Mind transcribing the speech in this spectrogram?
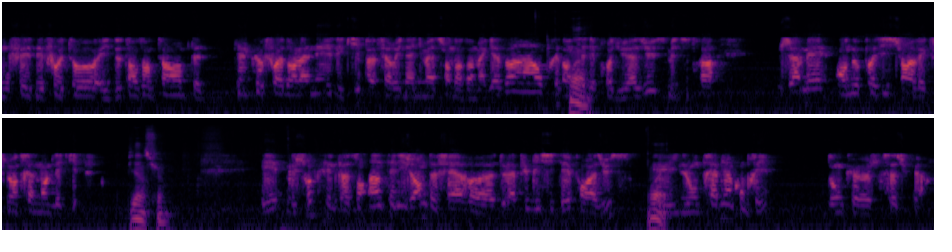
on fait des photos et de temps en temps, peut-être quelques fois dans l'année, l'équipe va faire une animation dans un magasin ou présenter des produits Asus, mais ce sera jamais en opposition avec l'entraînement de l'équipe. Bien sûr. Et je trouve que c'est une façon intelligente de faire euh, de la publicité pour Asus. Et ils l'ont très bien compris. Donc je trouve ça super.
